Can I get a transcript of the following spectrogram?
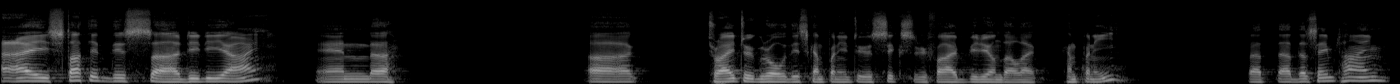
I started this uh, DDI and uh, uh, tried to grow this company to a $65 billion company. But at the same time,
